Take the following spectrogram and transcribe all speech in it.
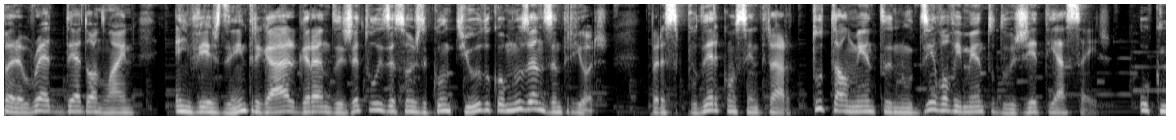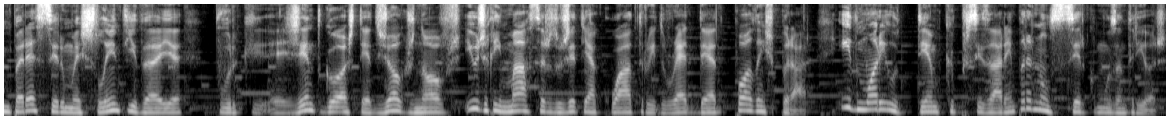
para Red Dead Online, em vez de entregar grandes atualizações de conteúdo como nos anos anteriores, para se poder concentrar totalmente no desenvolvimento do GTA 6. O que me parece ser uma excelente ideia, porque a gente gosta é de jogos novos e os remasters do GTA 4 e do Red Dead podem esperar e demorem o tempo que precisarem para não ser como os anteriores,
